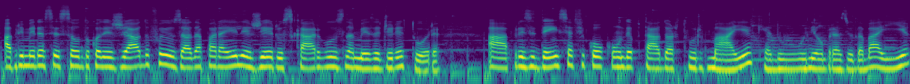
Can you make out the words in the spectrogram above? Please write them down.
A primeira sessão do colegiado foi usada para eleger os cargos na mesa diretora. A presidência ficou com o deputado Arthur Maia, que é do União Brasil da Bahia,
